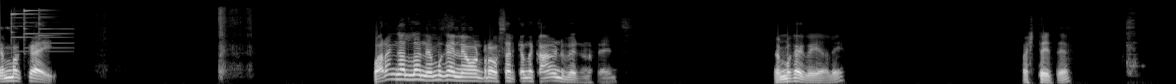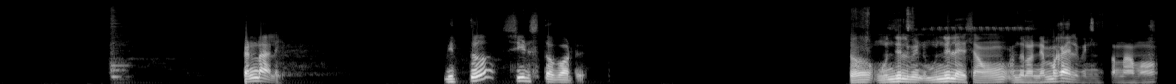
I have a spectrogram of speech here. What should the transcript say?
నిమ్మకాయ. వరంగల్లో నిమ్మకాయలు ఏమంటారు ఒకసారి కింద కామెంట్ పెట్టండి ఫ్రెండ్స్. నిమ్మకాయ వేయాలి. ఫస్ట్ అయితే పిండాలి. విత్ సీడ్స్తో పాటు. సో ముందులు పిండి వేసాము. అందులో నిమ్మకాయలు పిండుతున్నాము.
